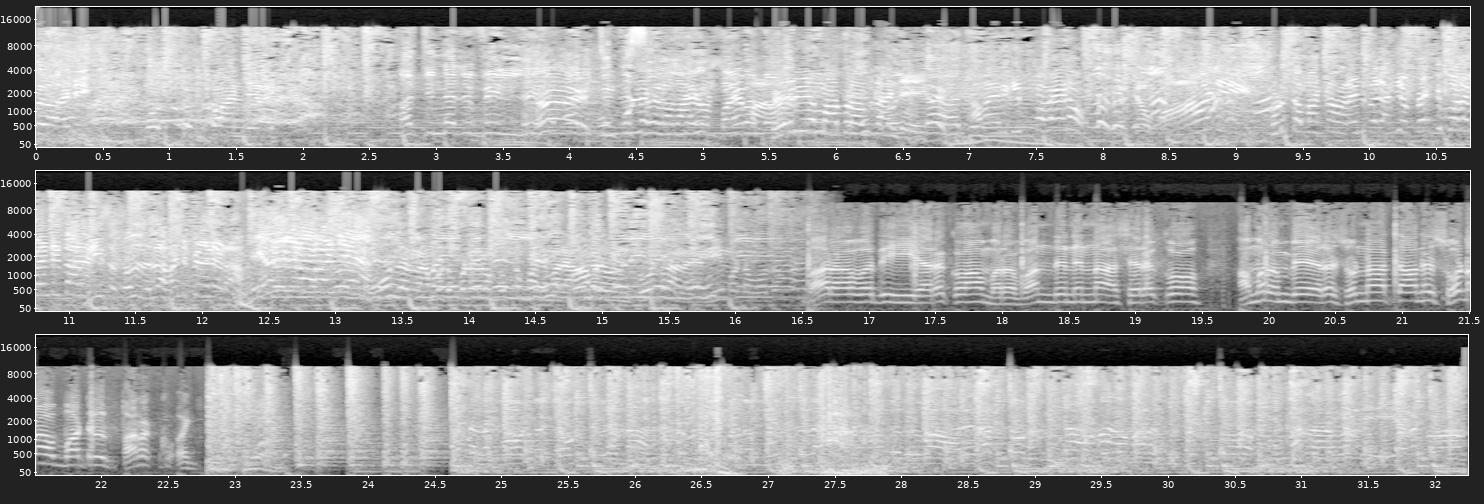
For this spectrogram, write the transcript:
முத்துப்பாண்டி அடி முத்து பாண்டி பெரிய வந்துட்டாண்டி. அவன் எனக்கு இப்ப வேணும். ரெண்டு பேரும் போட நீ வண்டி வந்து பாராவதி இறக்கும் அமரம் வந்து நின்னா சிறக்கும். அமரம் பேர சொன்னாத்தானு சோடா பாட்டில் பறக்கும்.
